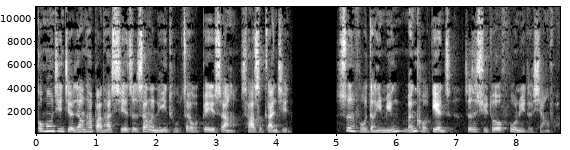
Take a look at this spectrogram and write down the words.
恭恭敬敬让他把他鞋子上的泥土在我背上擦拭干净。顺服等于门门口垫子，这是许多妇女的想法，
